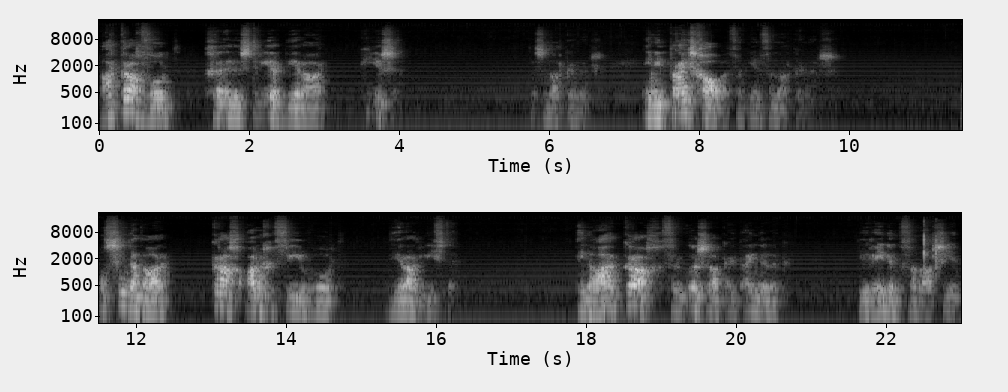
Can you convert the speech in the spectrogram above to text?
Haar krag word geïllustreer deur haar keuse tussen haar kinders en die prysgawe van een van haar kinders. Ons sien dat haar krag aangevuur word deur haar liefde. En haar krag veroorsaak uiteindelik die redding van haar seun.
